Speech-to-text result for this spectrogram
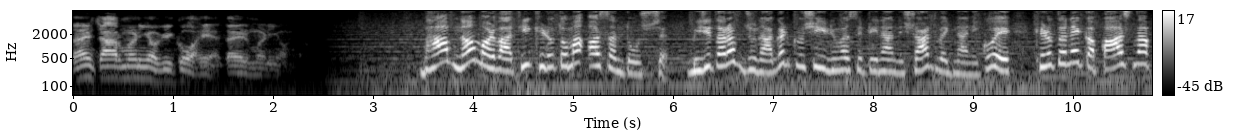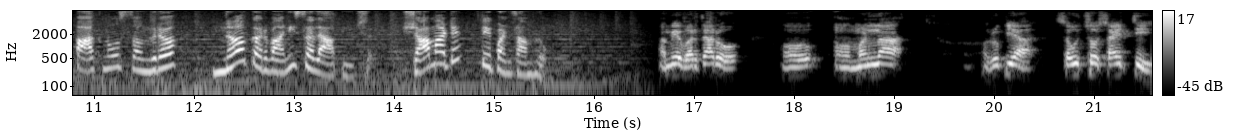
ત્રણ ચાર મણીઓ વીઘો છે ત્રણ મણીઓ ભાવ ન મળવાથી ખેડૂતોમાં અસંતોષ છે. બીજી તરફ જુનાગઢ કૃષિ યુનિવર્સિટીના નિષ્ણાત વૈજ્ઞાનિકોએ ખેડૂતોને કપાસના પાકનો સંગ્રહ ન કરવાની સલાહ આપી છે. શા માટે? તે પણ સાંભળો. અમે વરતારો મણના રૂપિયા ચૌદસો સાહીઠથી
